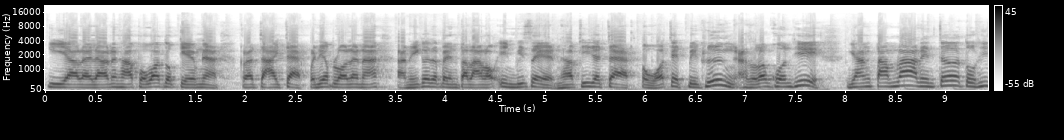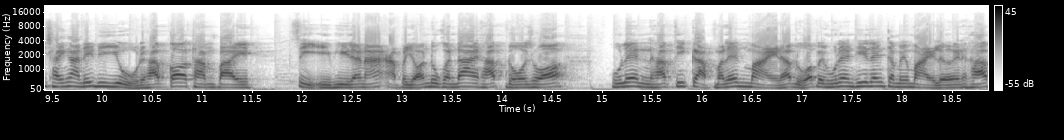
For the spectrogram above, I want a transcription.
เกียร์อะไรแล้วนะครับเพราะว่าตัวเกมเนี่ยกระจายแจกไปเรียบร้อยแล้วนะ อันนี้ก็จะเป็นตารางล็อกอินพิเศษครับที่จะแจกตั๋ว 7 ปีครึ่งสำหรับคนที่ยังตามล่าเลนเจอร์ตัวที่ใช้งานได้ดีอยู่นะครับก็ทำไป 4 EP แล้วนะอะไปย้อนดูกันได้ครับ โดยเฉพาะผู้เล่นนะครับที่กลับมาเล่นใหม่นะครับหรือว่าเป็นผู้เล่นที่เล่นกันใหม่ๆเลยนะครับ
